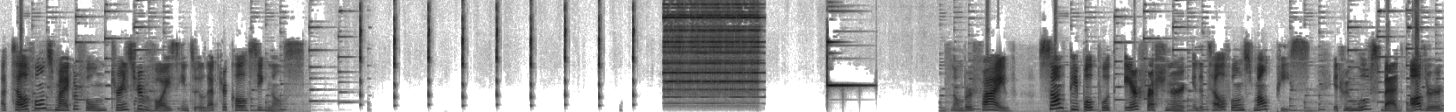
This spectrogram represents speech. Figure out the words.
A telephone's microphone turns your voice into electrical signals. Number 5. Some people put air freshener in the telephone's mouthpiece. It removes bad odor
